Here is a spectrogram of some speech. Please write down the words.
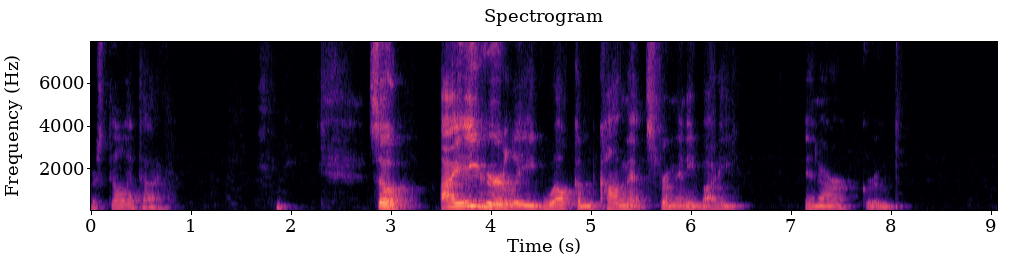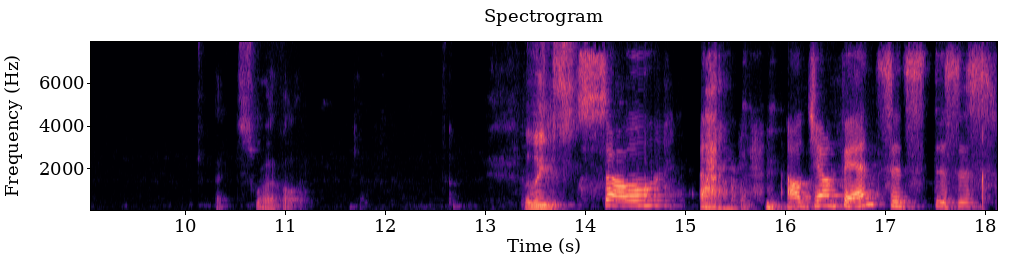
we're still in time. So I eagerly welcome comments from anybody in our group. That's what I thought. Elise. So I'll jump in since this is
